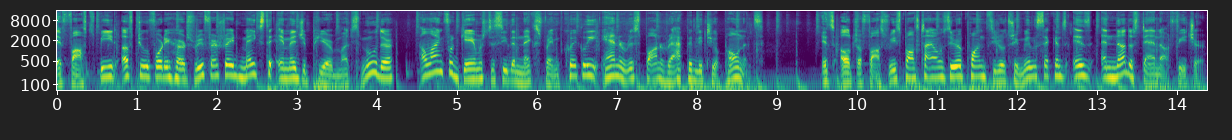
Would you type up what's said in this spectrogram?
A fast speed of 240Hz refresh rate makes the image appear much smoother, allowing for gamers to see the next frame quickly and respond rapidly to opponents. Its ultra-fast response time of 0.03 milliseconds is another standout feature.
